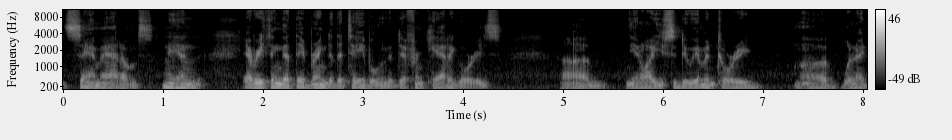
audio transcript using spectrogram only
Sam Adams, and everything that they bring to the table in the different categories. Um, you know, I used to do inventory uh, when I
